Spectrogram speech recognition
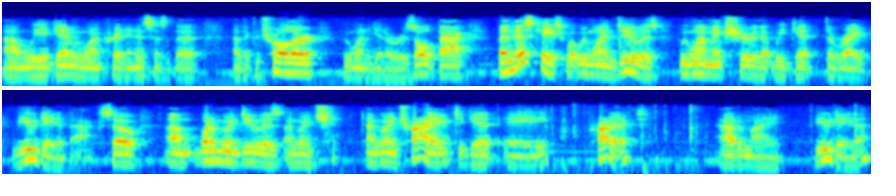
Um, we again we want to create an instance of the of the controller. We want to get a result back. But in this case, what we want to do is we want to make sure that we get the right view data back. So um, what I'm going to do is I'm going to I'm going to try to get a product out of my view data,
